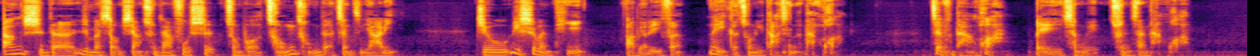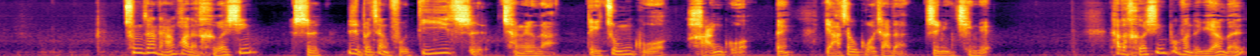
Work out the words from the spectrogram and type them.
当时的日本首相村山富士冲破重重的政治压力，就历史问题发表了一份内阁总理大臣的谈话。这份谈话被称为村山谈话。村山谈话的核心是日本政府第一次承认了对中国、韩国等亚洲国家的殖民侵略。它的核心部分的原文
